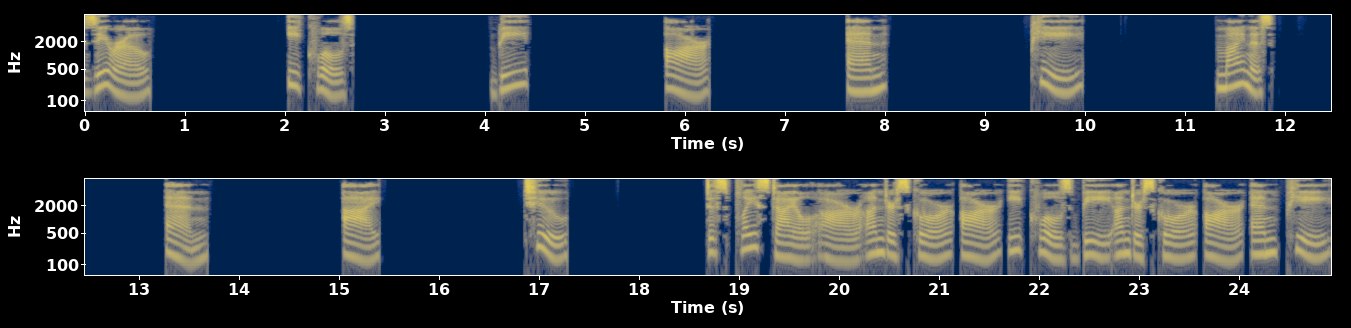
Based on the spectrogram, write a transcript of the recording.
zero equals B R N P minus N I two display style r underscore r equals b underscore r n p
